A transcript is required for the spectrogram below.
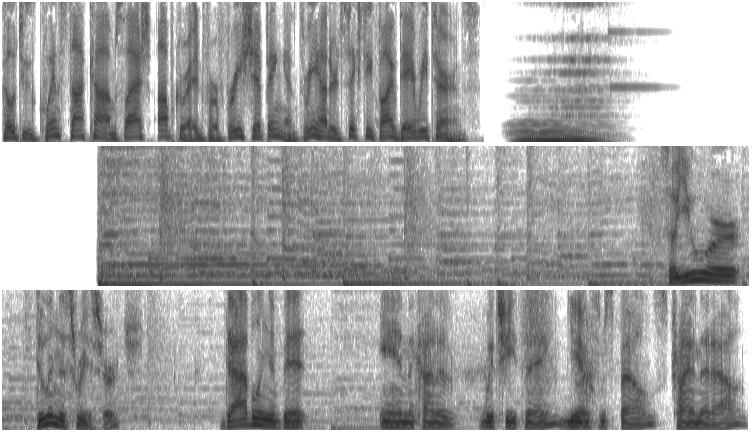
Go to quince.com slash upgrade for free shipping and 365-day returns. So you were doing this research, dabbling a bit in the kind of witchy thing, Yeah. doing some spells, trying that out,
